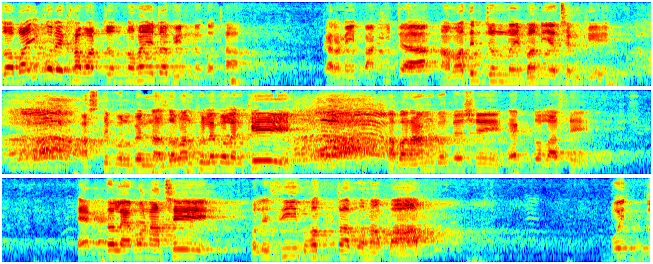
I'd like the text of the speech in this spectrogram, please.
জবাই করে খাওয়ার জন্য হয়, এটা ভিন্ন কথা। কারণ এই পাখিটা আমাদের জন্যই বানিয়েছেন কে? আসতে বলবেন না, জবান খুলে বলেন আবার দেশে একদল আছে, একদল এমন আছে, বলে জীব হত্যা মহাপাপ, বৈদ্য।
